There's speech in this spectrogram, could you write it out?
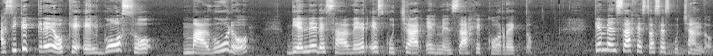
Así que creo que el gozo maduro viene de saber escuchar el mensaje correcto. ¿Qué mensaje estás escuchando?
